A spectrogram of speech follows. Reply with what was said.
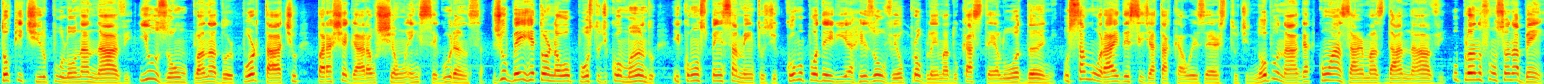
Tokitiro pulou na nave e usou um planador portátil para chegar ao chão em segurança. Jubei retornou ao posto de comando e com os pensamentos de como poderia resolver o problema do castelo Odani. O samurai decide atacar o exército de Nobunaga com as armas da nave. O plano funciona bem,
